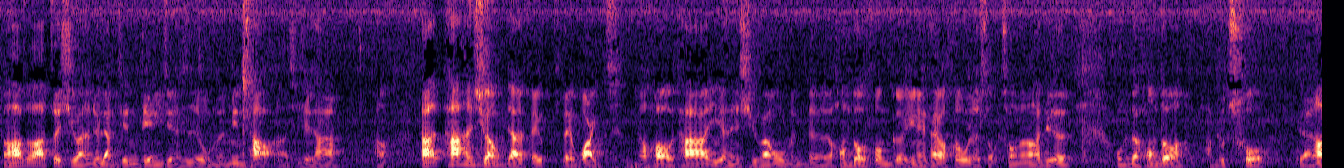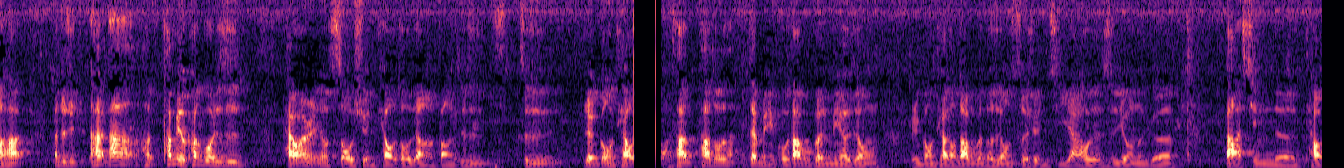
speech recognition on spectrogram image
然后他说他最喜欢的就两间店，一间是我们明朝啊，谢谢他啊，他他很喜欢我们家的 Flat White，然后他也很喜欢我们的烘豆风格，因为他有喝我的手冲，然后他觉得我们的烘豆很不错，对啊，然后他他就觉得他他他他没有看过就是。台湾人用手选挑豆这样的方式，就是就是人工挑啊。他他说在美国大部分没有这种人工挑豆，大部分都是用色选机啊，或者是用那个大型的挑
